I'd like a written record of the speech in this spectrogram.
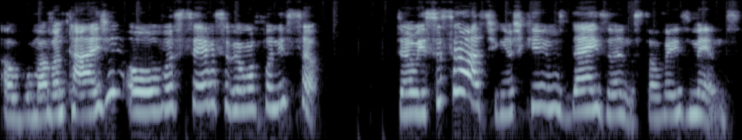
alguma vantagem ou você receber uma punição. Então isso, sei lá, tinha acho que uns 10 anos, talvez menos.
